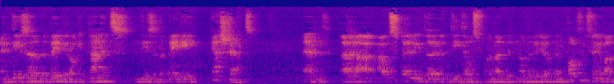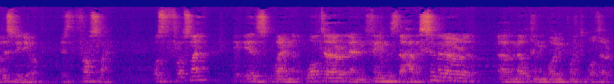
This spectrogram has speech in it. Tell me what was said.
and these are the baby rocky planets, and these are the baby gas giants. And uh, I will spare you the details for another, another video. The important thing about this video is the frost line. What's the frost line? Is when water and things that have a similar uh, melting and boiling point to water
